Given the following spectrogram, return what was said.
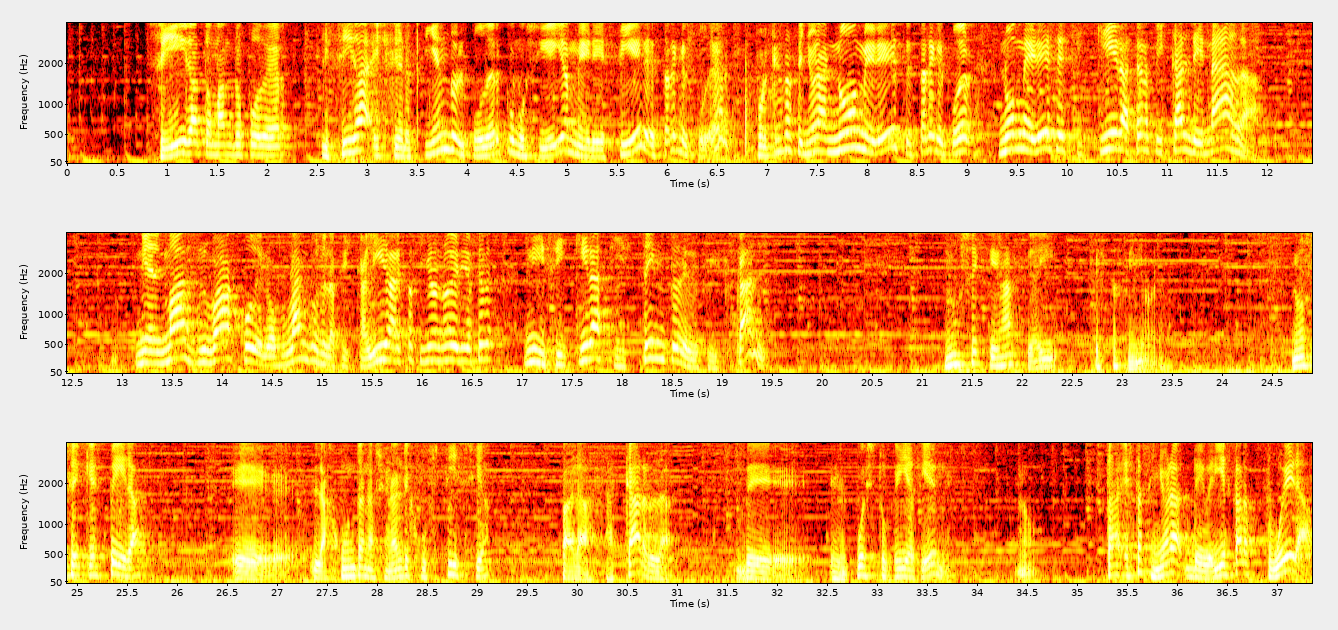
siga tomando poder y siga ejerciendo el poder como si ella mereciera estar en el poder. Porque esta señora no merece estar en el poder, no merece siquiera ser fiscal de nada. Ni el más bajo de los rangos de la fiscalía. Esta señora no debería ser ni siquiera asistente del fiscal. No sé qué hace ahí esta señora. No sé qué espera eh, la Junta Nacional de Justicia para sacarla del puesto que ella tiene. ¿no? Esta, esta señora debería estar fuera.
